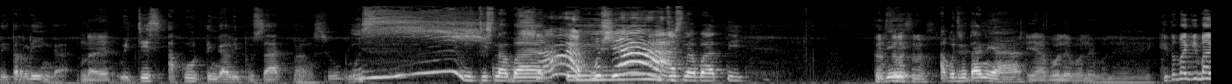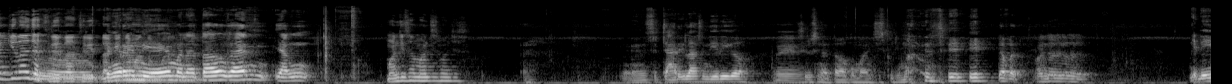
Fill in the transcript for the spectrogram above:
literally enggak. Enggak ya? Which is aku tinggal di pusat langsung. Which is Nabati. Pusat, Which is Nabati. Terus, Jadi, terus, terus. aku ceritain ya. Ya boleh, boleh, boleh. Kita bagi-bagiin aja cerita-cerita kita Dengerin nih ya, mana tahu kan yang Mancis, mancis, mancis. eh, secarilah sendiri kau. Oh, iya. Serius nggak tahu aku mancisku di mana sih. Dapat. Lanjut, lanjut, lanjut. Jadi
